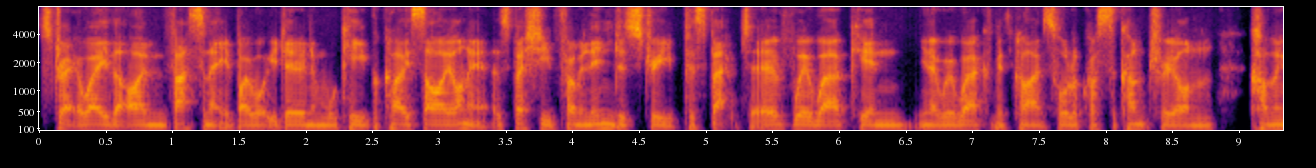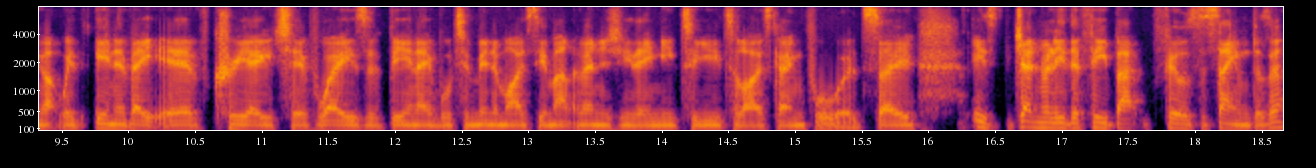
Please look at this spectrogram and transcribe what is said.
straight away that I'm fascinated by what you're doing and we'll keep a close eye on it, especially from an industry perspective. We're working, you know, we're working with clients all across the country on coming up with innovative, creative ways of being able to minimize the amount of energy they need to utilize going forward. So is generally the feedback feels the same, does it?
